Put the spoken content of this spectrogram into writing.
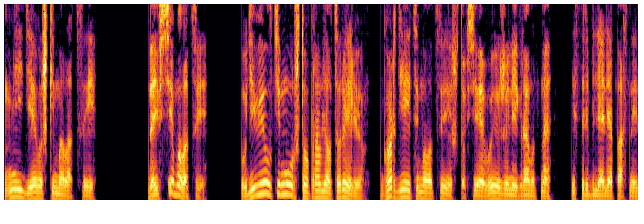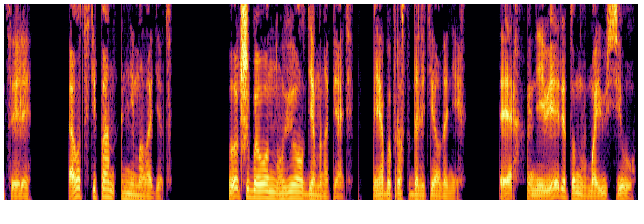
И девушки молодцы. Да и все молодцы. Удивил Тимур, что управлял турелью. Гвардейцы молодцы, что все выжили и грамотно истребляли опасные цели. А вот Степан не молодец. Лучше бы он увел демона пять. Я бы просто долетел до них. Эх, не верит он в мою силу.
